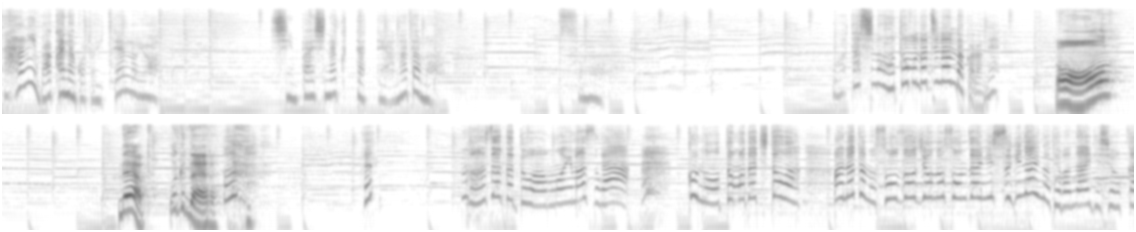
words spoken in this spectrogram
何バカなこと言ってんのよ。心配しなくったってあなたも、その、私のお友達なんだからね。Aww. Nep, look at that. このお友達とはあなたの想像上の存在に過ぎないのではないでしょうか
